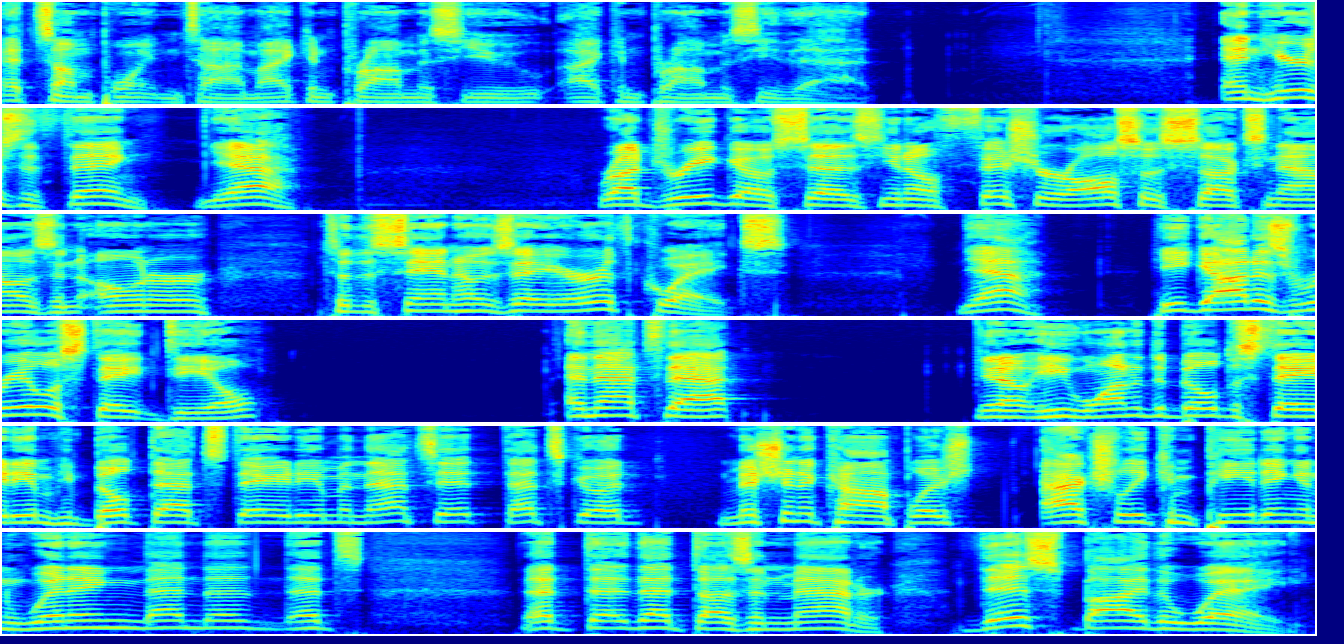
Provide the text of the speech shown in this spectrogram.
at some point in time. I can promise you, I can promise you that. And here's the thing. Yeah. Rodrigo says, you know, Fisher also sucks now as an owner to the San Jose Earthquakes. Yeah. He got his real estate deal. And that's that. You know, he wanted to build a stadium. He built that stadium, and that's it. That's good. Mission accomplished. Actually competing and winning, that, that that's that, that that doesn't matter. This, by the way,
